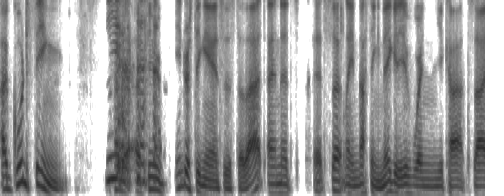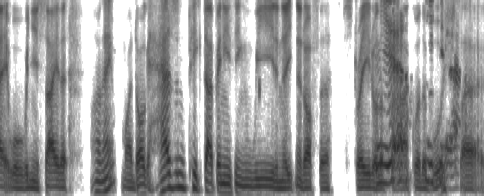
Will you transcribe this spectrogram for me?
a good thing. Yeah, a, a few interesting answers to that, and it's it's certainly nothing negative when you can't say, well, when you say that, oh, no, my dog hasn't picked up anything weird and eaten it off the street or the Yeah. park or the bush. Yeah. So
